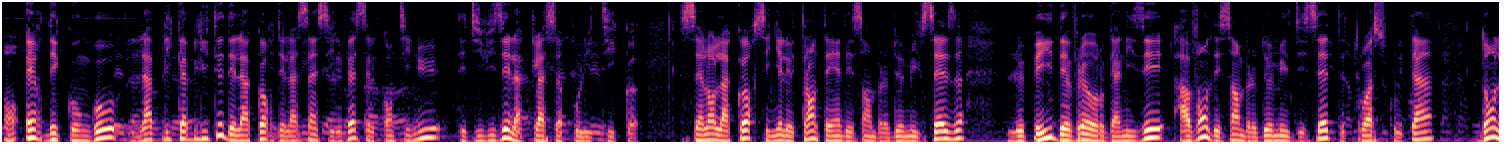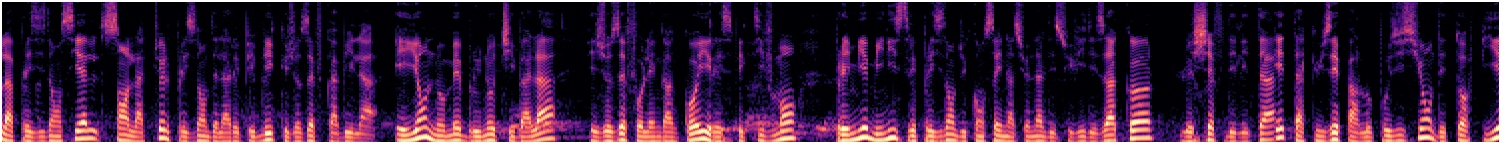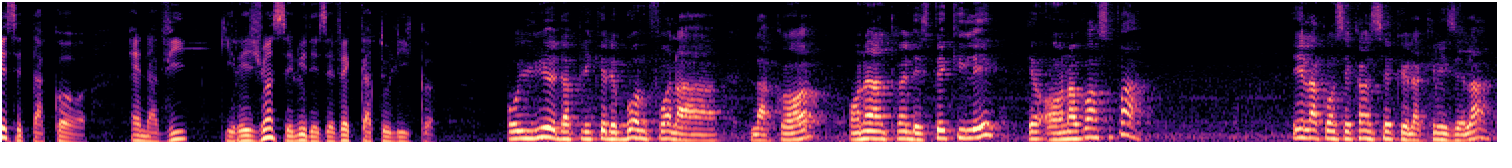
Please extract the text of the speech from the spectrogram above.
En RD Congo, l'applicabilité de l'accord de la Saint-Sylvestre continue de diviser la classe politique. Selon l'accord signé le 31 décembre 2016, le pays devrait organiser avant décembre 2017 trois scrutins dont la présidentielle sans l'actuel président de la République Joseph Kabila, ayant nommé Bruno Chibala et Joseph Olengankoy respectivement Premier ministre et président du Conseil national de suivi des accords, le chef de l'État est accusé par l'opposition de torpiller cet accord, un avis qui rejoint celui des évêques catholiques. Au lieu d'appliquer de bonne foi l'accord, on est en train de spéculer et on n'avance pas. Et la conséquence, c'est que la crise est là.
